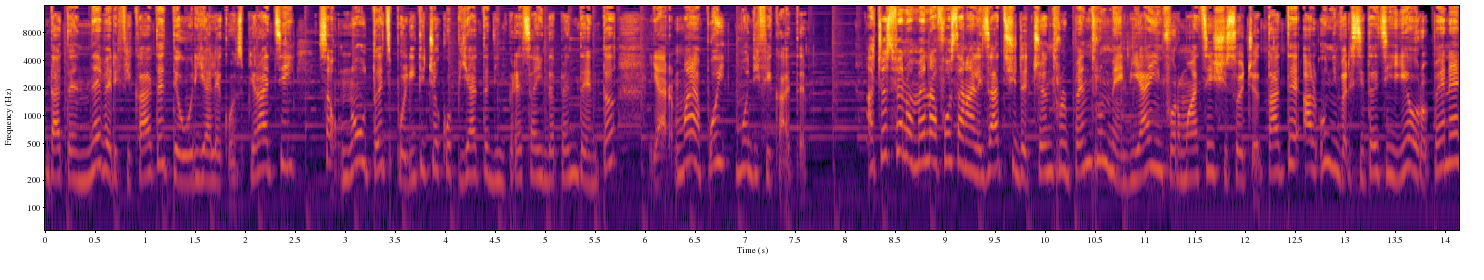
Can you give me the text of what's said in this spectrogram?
date neverificate, teorii ale conspirației sau noutăți politice copiate din presa independentă, iar mai apoi modificate. Acest fenomen a fost analizat și de Centrul pentru Media, Informații și Societate al Universității Europene,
